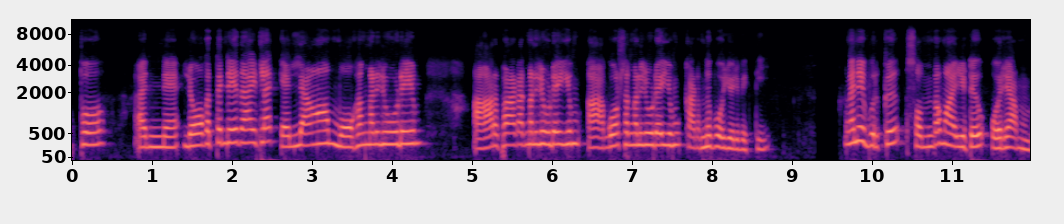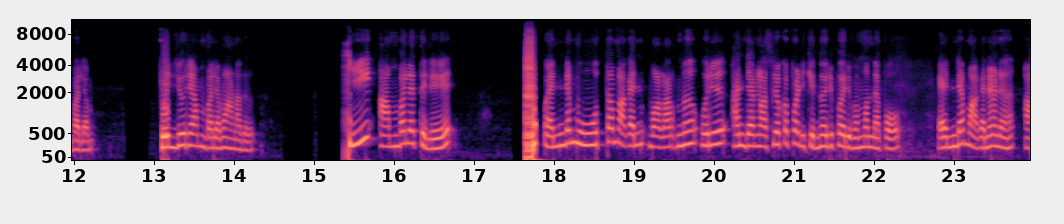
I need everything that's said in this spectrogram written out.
അപ്പോൾ എന്നെ ലോകത്തിന്റെതായിട്ടുള്ള എല്ലാ മോഹങ്ങളിലൂടെയും ആർഭാടങ്ങളിലൂടെയും ആഘോഷങ്ങളിലൂടെയും കടന്നുപോയ ഒരു വ്യക്തി. അങ്ങനെ ഇവർക്ക് സ്വന്തമായിട്ട് ഒരമ്പലം വലിയൊരു അമ്പലമാണത്. ഈ അമ്പലത്തിൽ എന്റെ മൂത്ത മകൻ വളർന്ന് ഒരു അഞ്ചാം ക്ലാസ്സിലൊക്കെ പഠിക്കുന്ന ഒരു പരുവം വന്നപ്പോൾ എന്റെ മകനാണ് ആ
